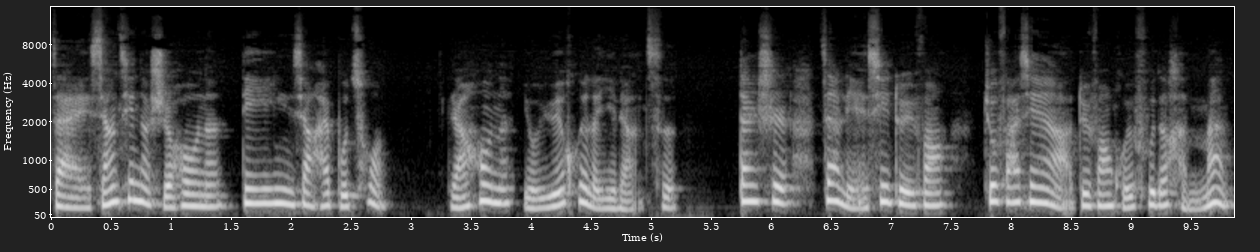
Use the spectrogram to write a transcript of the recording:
在相亲的时候呢，第一印象还不错，然后呢又约会了一两次，但是在联系对方就发现啊，对方回复的很慢，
